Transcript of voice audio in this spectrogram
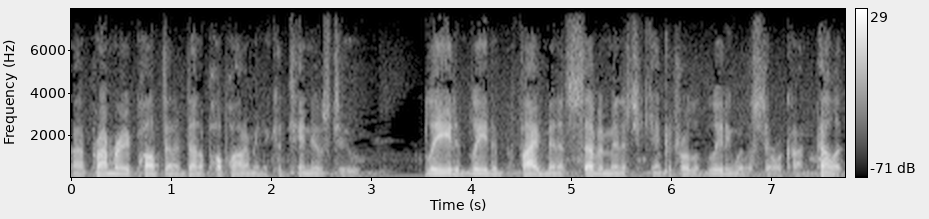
uh, primary pulp that I've done a pulpotomy and it continues to bleed and bleed in five minutes, seven minutes. You can't control the bleeding with a sterile cotton pellet.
